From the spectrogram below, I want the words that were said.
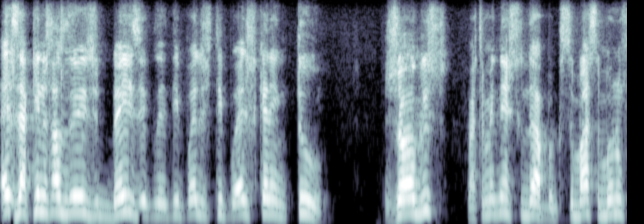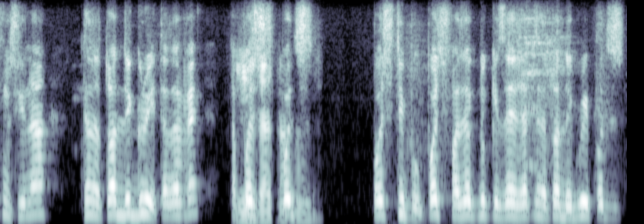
Eles aqui nos Estados Unidos, basically, tipo, eles, tipo, eles querem que tu jogues, mas também tens de estudar, porque se o basketball não funcionar, tens a tua degree, estás a ver? Então podes, podes, podes, tipo, podes fazer o que tu quiseres, já tens a tua degree, podes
